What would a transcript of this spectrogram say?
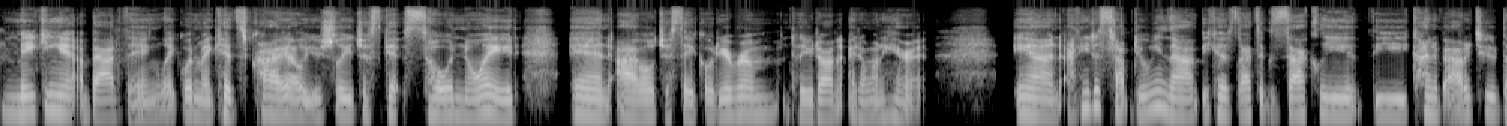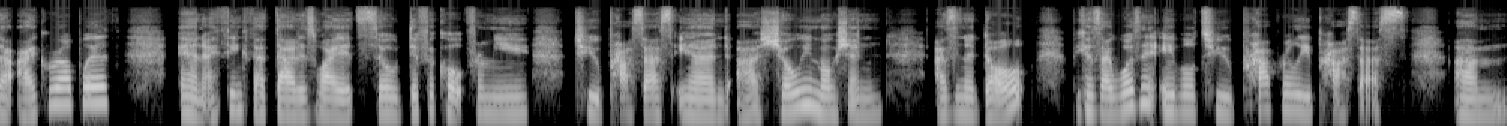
making it a bad thing. Like when my kids cry, I'll usually just get so annoyed and I will just say, Go to your room until you're done. I don't want to hear it. And I need to stop doing that because that's exactly the kind of attitude that I grew up with. And I think that that is why it's so difficult for me to process and uh, show emotion as an adult because I wasn't able to properly process um,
